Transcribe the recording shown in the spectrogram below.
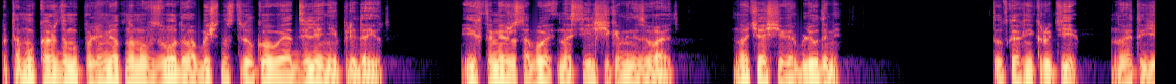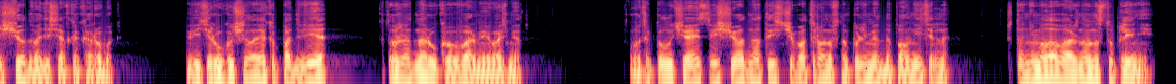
Потому каждому пулеметному взводу обычно стрелковые отделения придают. Их-то между собой носильщиками называют, но чаще верблюдами. Тут как ни крути, но это еще два десятка коробок. Ведь руку человека по две, кто же однорукого в армию возьмет? Вот и получается еще одна тысяча патронов на пулемет дополнительно, что немаловажно в наступлении.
